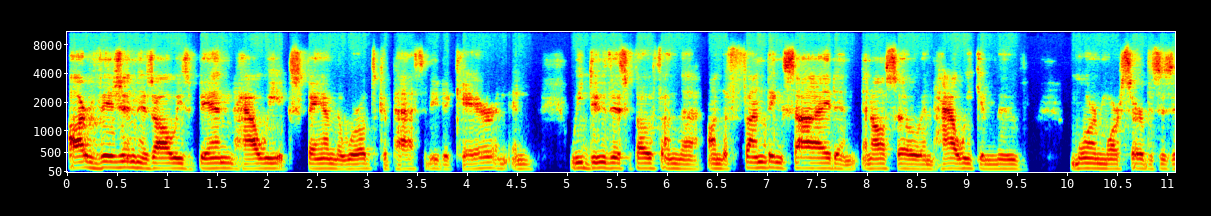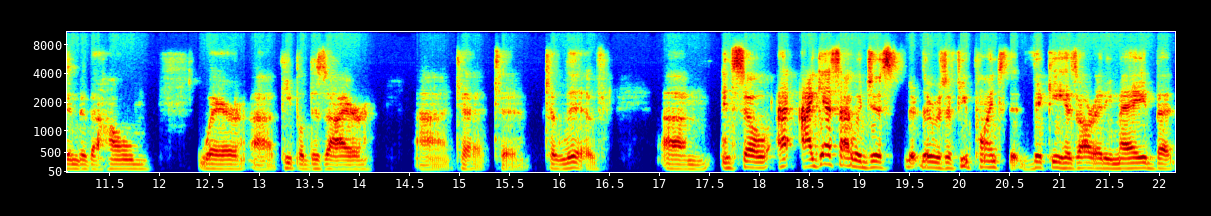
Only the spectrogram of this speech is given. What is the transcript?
our vision has always been how we expand the world's capacity to care and, and we do this both on the on the funding side and, and also in how we can move more and more services into the home where uh, people desire uh, to, to, to live. Um, and so I, I, guess I would just, there was a few points that Vicki has already made, but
